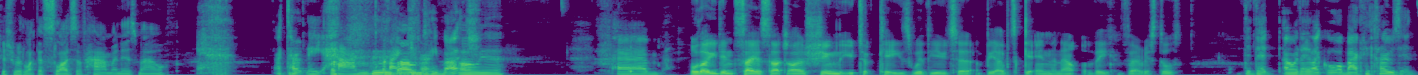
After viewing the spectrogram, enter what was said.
Just with like a slice of ham in his mouth. I don't eat ham. We thank you very much. Oh yeah. Um, Although you didn't say as such, I assume that you took keys with you to be able to get in and out of the various doors. Did they? Oh, are they like automatically closing?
